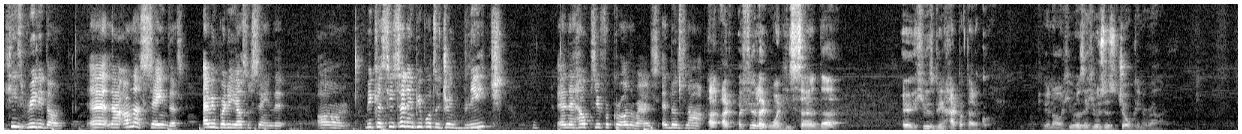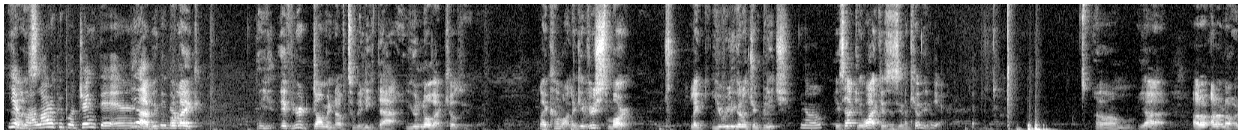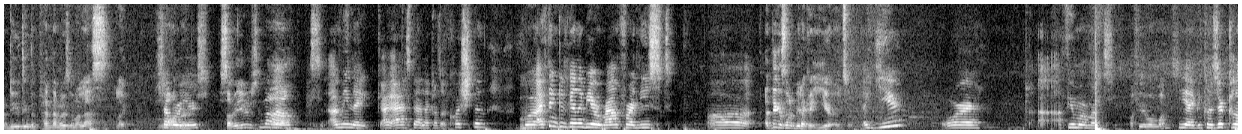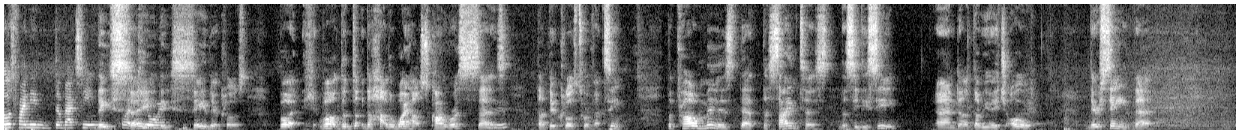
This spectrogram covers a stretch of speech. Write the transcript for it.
he's really dumb. And now I'm not saying this. Everybody else is saying it. Um, because he's telling people to drink bleach, and it helps you for coronavirus. It does not. I, I, I feel like when he said that, he was being hypothetical. You know, he wasn't. He was just joking around. Yeah, but a lot of people drink it, and Yeah, but, but like, if you're dumb enough to believe that, you know that kills you, bro. Like, come on. Like, if you're smart, like, you really gonna drink bleach? no. Exactly. Why? Because it's gonna kill you. Yeah. Um. Yeah. I don't. I don't know. Do you think the pandemic is gonna last like Several longer? years. Seven years? Nah. No. I mean, like I asked that like as a question, Mhm. but I think it's gonna be around for at least uh, I think it's gonna be like a year or two. a year or a few more months. A few more months. Yeah, because they're close finding the vaccine. They say they say they're close, but well, the the the, the White House Congress says Mhm. that they're close to a vaccine. The problem is that the scientists, the CDC, and uh, WHO, they're saying that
